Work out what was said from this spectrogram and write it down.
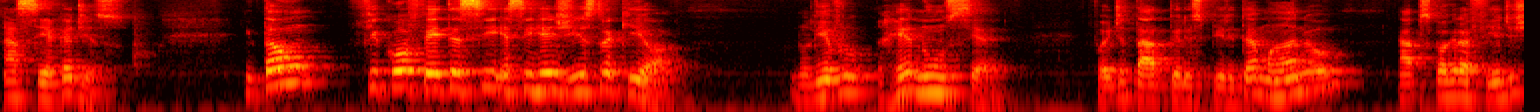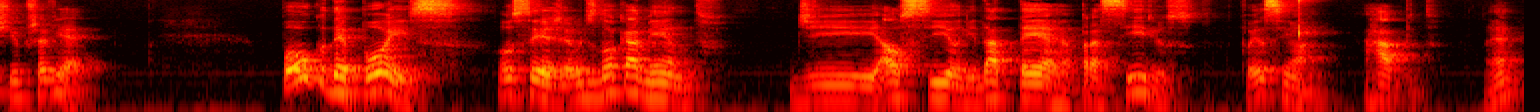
acerca disso. Então, ficou feito esse, esse registro aqui, ó, no livro Renúncia. Foi ditado pelo Espírito Emmanuel, a psicografia de Chico Xavier. Pouco depois, ou seja, o deslocamento de Alcione da Terra para Sírios foi assim, ó, rápido, né?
